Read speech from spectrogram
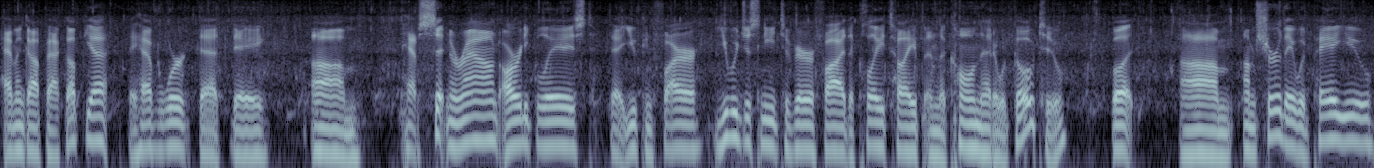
haven't got back up yet. They have work that they um, have sitting around already glazed that you can fire. You would just need to verify the clay type and the cone that it would go to. But um, I'm sure they would pay you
